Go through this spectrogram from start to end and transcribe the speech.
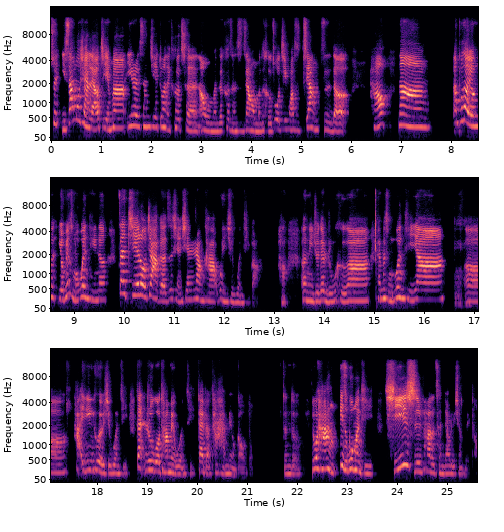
所以以上目前了解吗？一、二、三阶段的课程啊，我们的课程是这样，我们的合作计划是这样子的。好，那。那不知道有没有没有什么问题呢？在揭露价格之前，先让他问一些问题吧。好，呃，你觉得如何啊？还没什么问题呀？呃，他一定会有一些问题。但如果他没有问题，代表他还没有搞懂。真的，如果他很一直问问题，其实他的成交率相对高。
